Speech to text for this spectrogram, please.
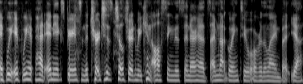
if we if we have had any experience in the church as children, we can all sing this in our heads. I'm not going to over the line, but yeah.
